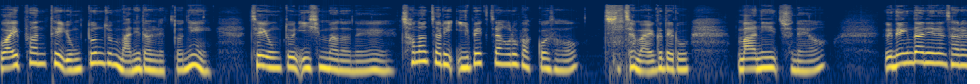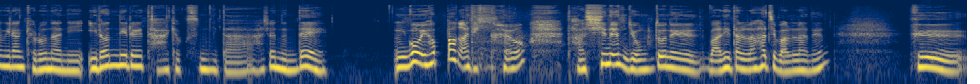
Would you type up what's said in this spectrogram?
와이프한테 용돈 좀 많이 달랬더니 제 용돈 20만 원을 천 원짜리 200장으로 바꿔서 진짜 말 그대로 많이 주네요. 은행 다니는 사람이랑 결혼하니 이런 일을 다 겪습니다 하셨는데 이거 협박 아닌가요? 다시는 용돈을 많이 달라 하지 말라는 그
